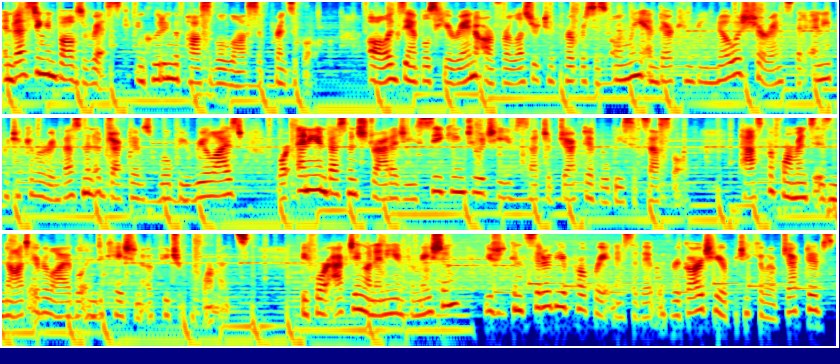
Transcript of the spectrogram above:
Investing involves risk, including the possible loss of principal. All examples herein are for illustrative purposes only, and there can be no assurance that any particular investment objectives will be realized or any investment strategy seeking to achieve such objective will be successful. Past performance is not a reliable indication of future performance. Before acting on any information, you should consider the appropriateness of it with regard to your particular objectives,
